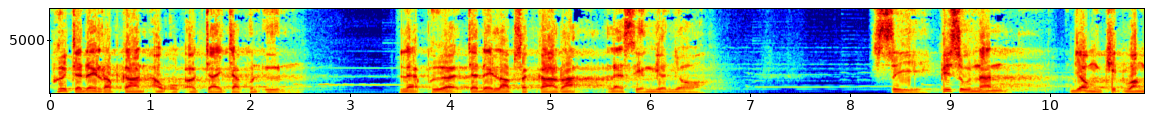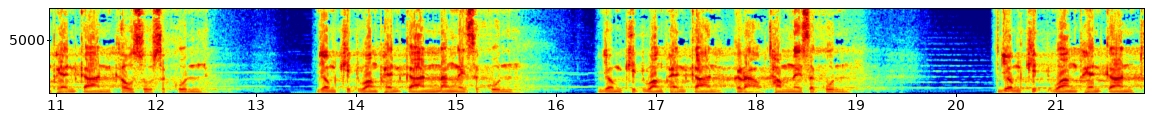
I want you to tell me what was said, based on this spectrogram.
เพื่อจะได้รับการเอาอกเอาใจจากคนอื่น และเพื่อจะได้ลาบสักการะและเสียงเยินยอ 4. พิสูจน์นั้นย่อมคิดวางแผนการเข้าสู่สกุล ย่อมคิดวางแผนการนั่งในสกุล ย่อมคิดวางแผนการกล่าวธรรมในสกุล ย่อมคิดวางแผนการท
